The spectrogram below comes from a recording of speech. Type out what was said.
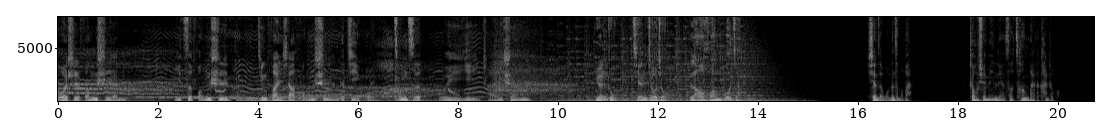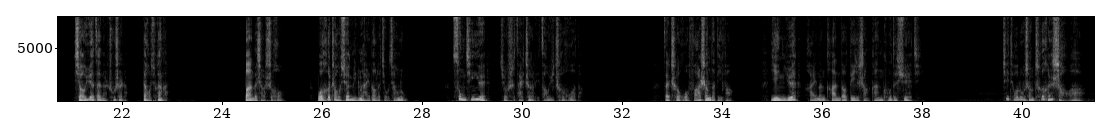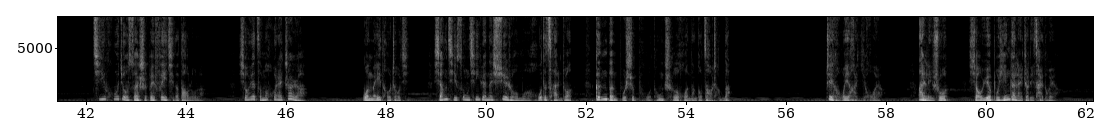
我是冯诗人。一次逢诗，竟犯下冯诗人的忌讳，从此归意缠身。原著钱九九，老黄播讲。现在我们怎么办？赵学明脸色苍白的看着我。小月在哪儿出事的？带我去看看。半个小时后，我和赵宣明来到了九江路。宋清月就是在这里遭遇车祸的。在车祸发生的地方，隐约还能看到地上干枯的血迹。这条路上车很少啊，几乎就算是被废弃的道路了。小月怎么会来这儿啊？我眉头皱起，想起宋清月那血肉模糊的惨状，根本不是普通车祸能够造成的。这个我也很疑惑呀。按理说，小月不应该来这里才对啊。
